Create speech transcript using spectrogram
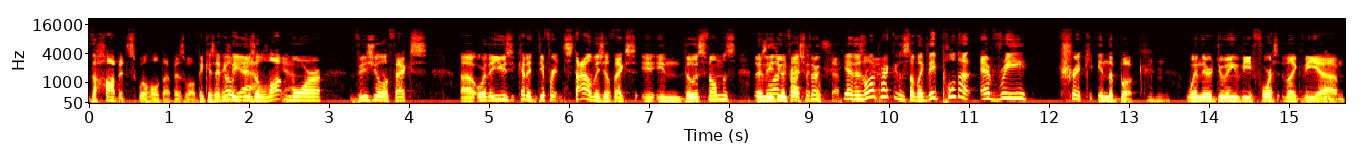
the Hobbits will hold up as well, because I think Oh, they yeah. use a lot Yeah. more visual effects. Uh, or they use kind of different style visual effects in, in those films There's than they do in Fellowship of the Ring. Yeah, there's a lot of practical stuff. Like they pulled out every trick in the book when they're doing the force, like the um,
